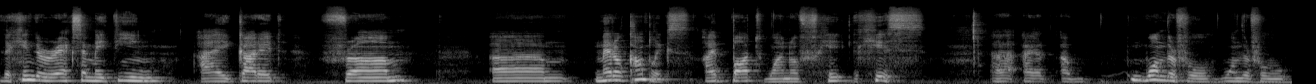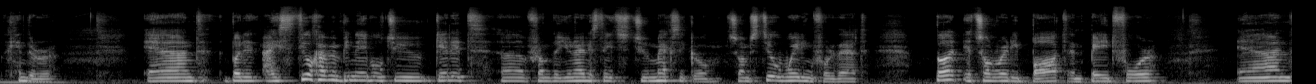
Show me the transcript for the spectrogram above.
the Hinderer XM18, I got it from um, Metal Complex. I bought one of his, uh, a, a wonderful, wonderful Hinderer and but it, I still haven't been able to get it uh, from the United States to Mexico, so I'm still waiting for that. But it's already bought and paid for, and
